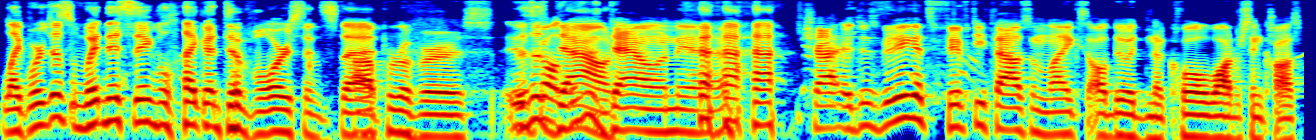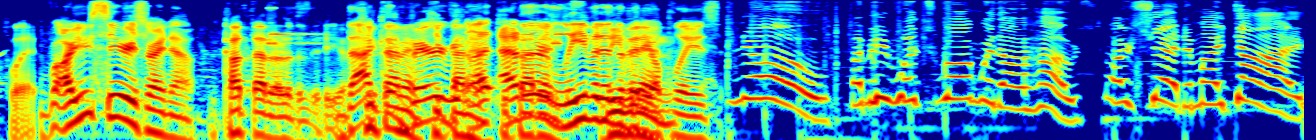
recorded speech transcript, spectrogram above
Like we're just witnessing like a divorce instead. Up reverse. This It's is called- down. This is down, yeah. Chat, if this video gets 50,000 likes, I'll do a Nicole Watterson cosplay. Are you serious right now? Cut that out of the video. That Keep could that very keep that in, keep editor that leave it in Leave the video, in. please. No! I mean, what's wrong with our house? Our shed and my tie?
